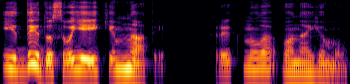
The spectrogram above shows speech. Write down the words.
Іди до своєї кімнати крикнула вона йому.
